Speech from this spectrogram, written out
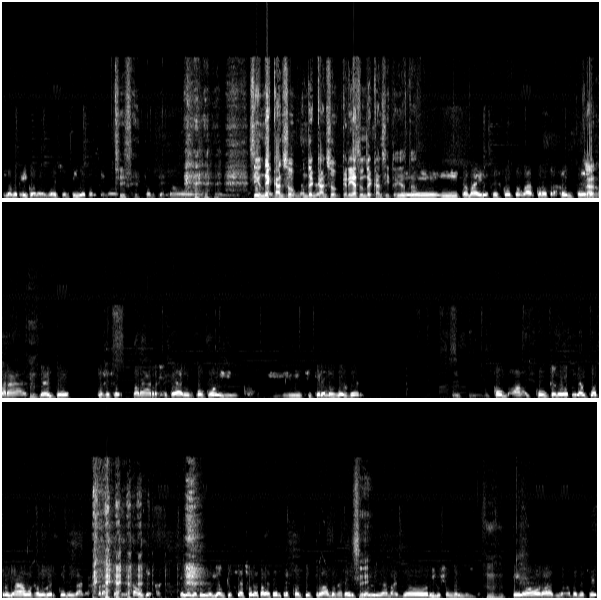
lo que te digo en el buen sentido, porque no. Sí, sí. Porque no eh, Sí, un descanso, no- un descanso. Quería hacer un descansito y ya Sí, está. y tomar aire fresco, tomar con otra gente, Claro. para simplemente, pues eso, para resetear un poco y, y si queremos volver, con, a- con que nos lo pidan cuatro ya vamos a volver con ganas para hacerlo. O sea, aunque- es lo que te digo, y aunque sea solo para hacer tres conciertos, lo vamos a hacer Sí. con la mayor ilusión del mundo. Pero ahora nos apetece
